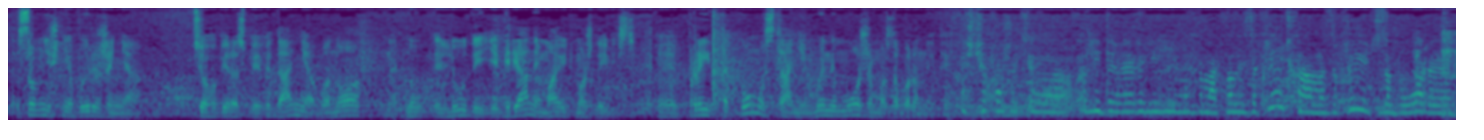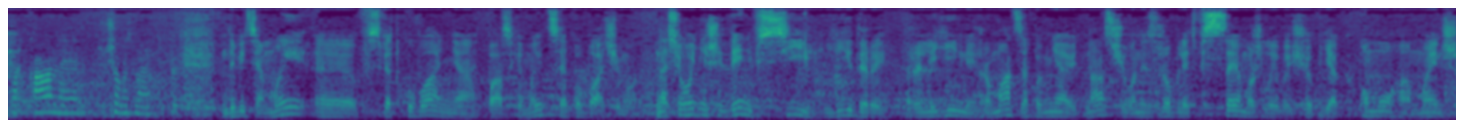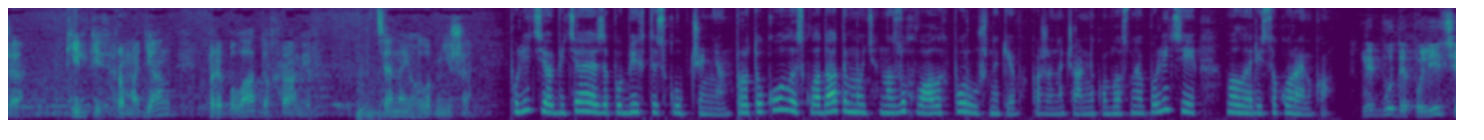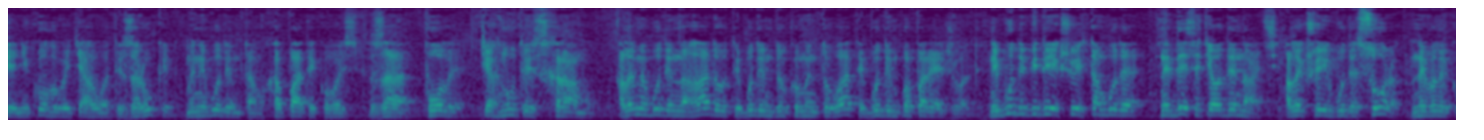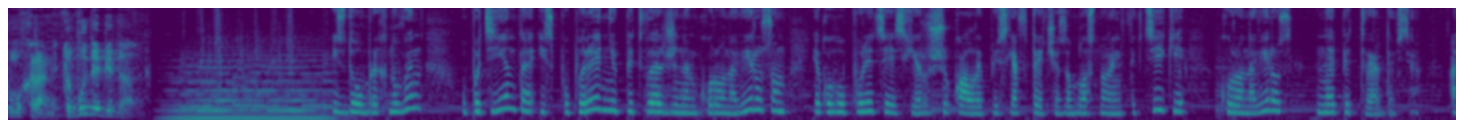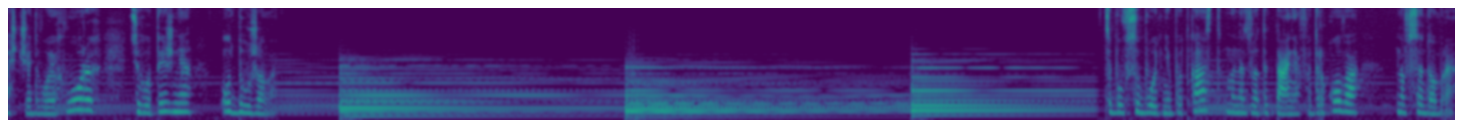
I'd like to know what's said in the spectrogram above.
Зовнішнє вираження цього віросповідання, воно ну люди, віряни, мають можливість. Е, При такому стані ми не можемо заборонити. що кажуть е, лідери релігійних громад? Вони закриють храми, закриють забори, паркани. Що ви знаєте? Дивіться, ми е, в святкування Пасхи ми це побачимо. На сьогоднішній день всі лідери релігійних громад запевняють нас, що вони зроблять все можливе, щоб як омога менша кількість громадян прибула до храмів. Це найголовніше. Поліція обіцяє запобігти скупченням. Протоколи складатимуть на зухвалих порушників, каже начальник обласної поліції Валерій Сокоренко. Не буде поліція нікого витягувати за руки. Ми не будемо там хапати когось за поле, тягнути з храму. Але ми будемо нагадувати, будемо документувати, будемо попереджувати. Не буде біди, якщо їх там буде не 10, а 11. Але якщо їх буде 40 в невеликому храмі, то буде біда. Із добрих новин у пацієнта із попередньо підтвердженим коронавірусом, якого поліцейські розшукали після втечі з обласної інфекційки, коронавірус не підтвердився. А ще двоє хворих цього тижня одужали. Це був суботній подкаст. Мене звати Таня Федоркова. На все добре.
